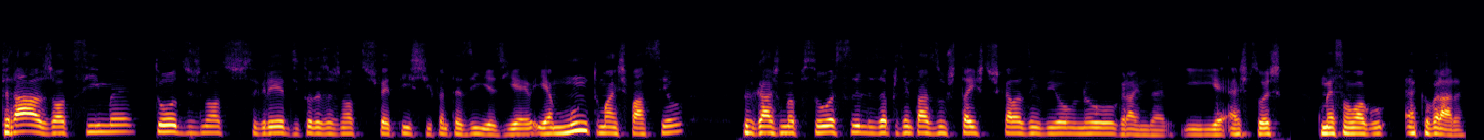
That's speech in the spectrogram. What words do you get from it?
traz ao de cima todos os nossos segredos e todas as nossos fetiches e fantasias. E é, e é muito mais fácil pegares numa pessoa se lhes apresentares os textos que elas enviam no Grindr e as pessoas começam logo a quebrar.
